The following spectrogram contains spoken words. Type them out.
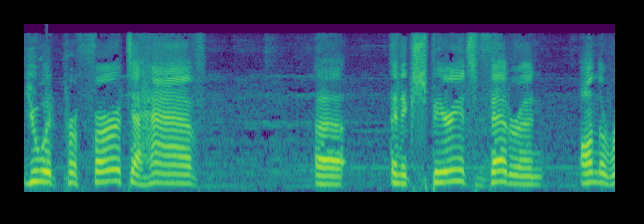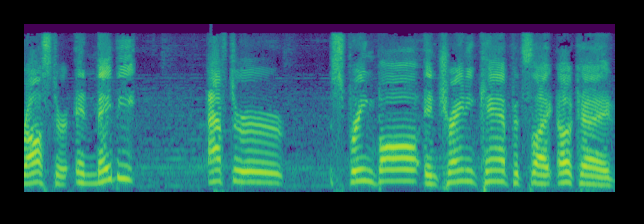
you would prefer to have uh, an experienced veteran on the roster, and maybe after spring ball and training camp, it's like okay,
